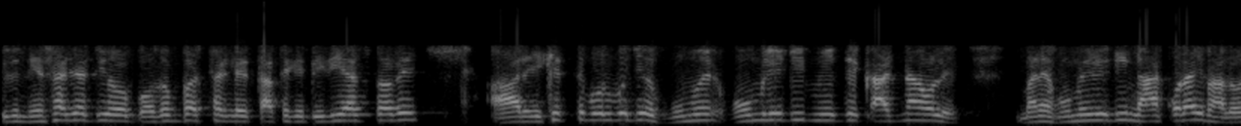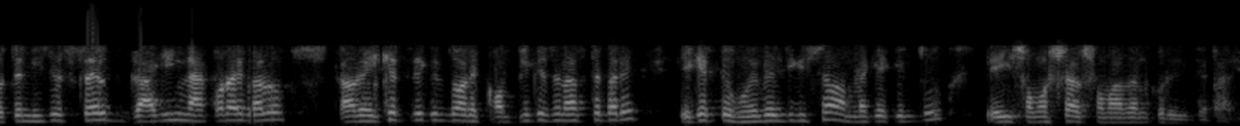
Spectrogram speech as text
কিন্তু নেশা জাতীয় বদভ্যাস থাকলে তা থেকে বেরিয়ে আসতে হবে। আর এক্ষেত্রে বলব যে হোমে হোম রেডি মধ্যে কাজ না হলে মানে হোম রেডি না করাই ভালো, অর্থাৎ নিজের সেলফ ড্রাগিং না করাই ভালো, কারণ এক্ষেত্রে কিন্তু অনেক কমপ্লিকেশন আসতে পারে। এক্ষেত্রে হোমিওপ্যাথি চিকিৎসাও আপনাকে কিন্তু এই সমস্যার সমাধান করে দিতে পারে।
